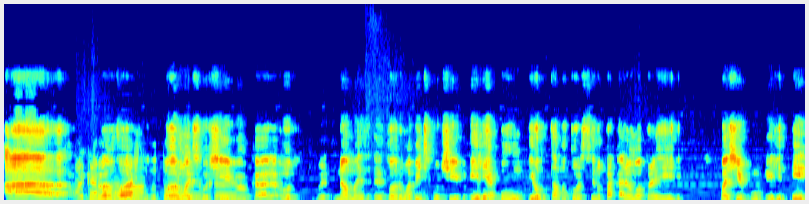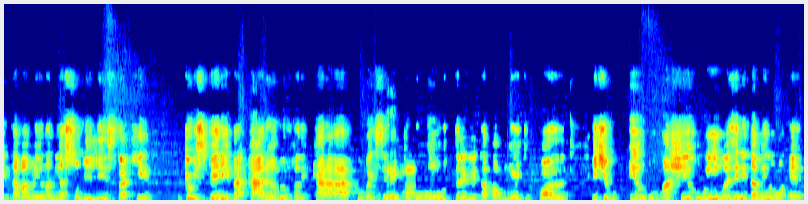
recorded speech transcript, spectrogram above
Ah, Ah, cara, eu gosto do Thor Thor 1 é 1, discutível, cara. O- não, mas é, Thor 1 é bem discutível. Ele é bom, eu tava torcendo pra caramba pra ele, mas tipo, ele, ele tava meio na minha sublista aqui, porque eu esperei pra caramba, eu falei, caraca, vai ser Obrigado. muito bom, o trailer tava muito foda. E tipo, eu não achei ruim, mas ele também não é.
